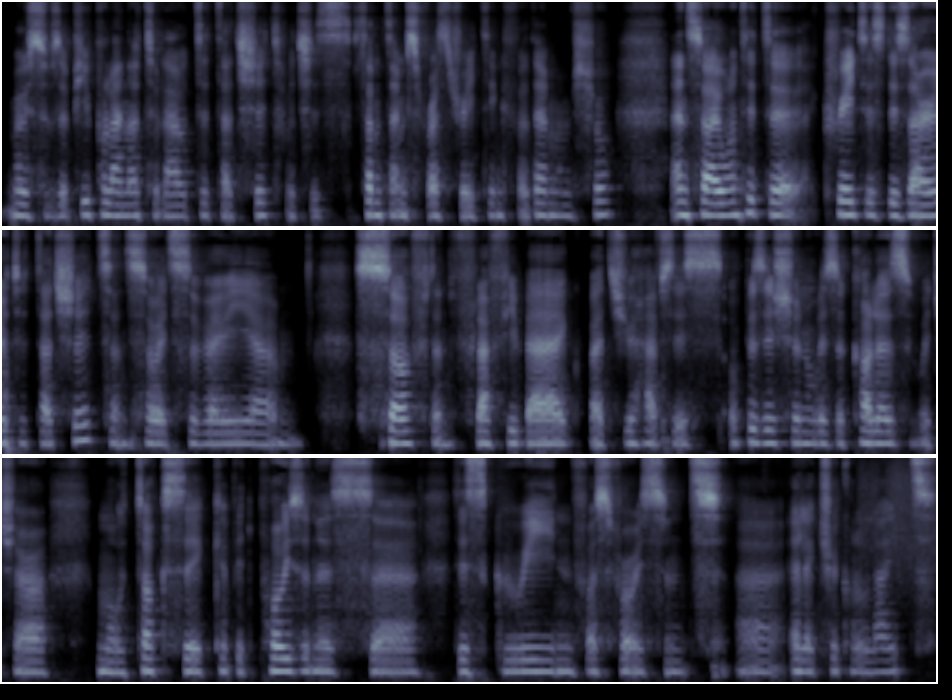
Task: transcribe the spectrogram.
most of the people are not allowed to touch it, which is sometimes frustrating for them, I'm sure. And so I wanted to create this desire to touch it. And so it's a very um, soft and fluffy bag, but you have this opposition with the colors, which are more toxic, a bit poisonous, uh, this green phosphorescent uh, electrical light.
